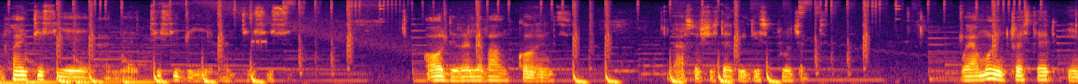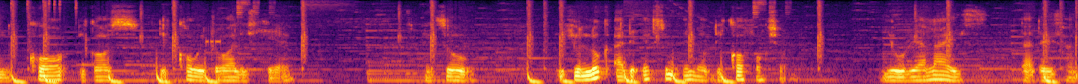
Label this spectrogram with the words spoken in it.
you find tca and uh, tcb and tcc all the relevant coins associated with this project we are more interested in core because the core withdrawal is here. And so if you look at the extreme end of the core function you realize that there is an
